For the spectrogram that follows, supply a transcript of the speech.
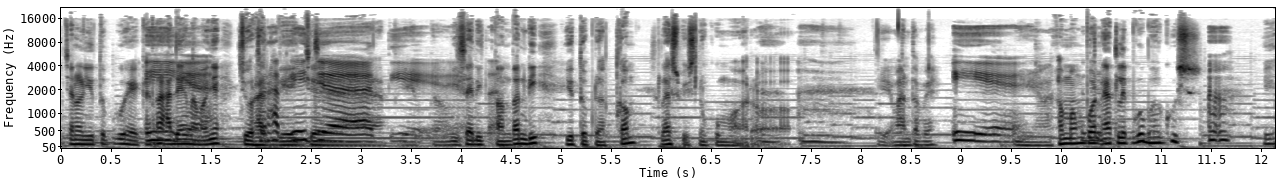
channel YouTube gue karena ada yang Iya. namanya curhat, Curhat gadget. gadget, gitu. iya. Bisa ditonton di youtube.com/slash Wisnu Kumoro. Iya mantap ya. Iya. Iya, kemampuan adlib gue bagus. Iya,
